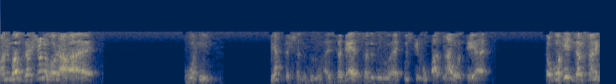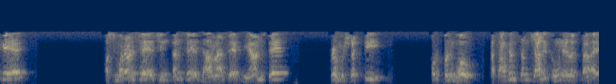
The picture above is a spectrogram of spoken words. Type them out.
अनुभव दर्शन हो रहा है, वही व्यक्त सदगुरु है, सदैव सदगुरु है, उसकी उपासना होती है। तो वही दर्शन के स्मरण से, चिंतन से, धारणा से, ध्यान से ब्रह्म शक्ति और अनुभव का साधन संचालित होने लगता है,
